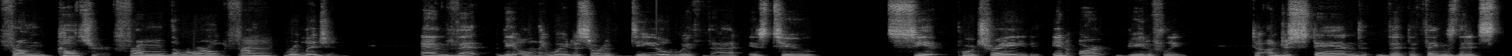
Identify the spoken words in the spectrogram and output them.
from culture, from the world, from Yeah. religion. And that the only way to sort of deal with that is to see it portrayed in art beautifully, to understand that the things that it's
